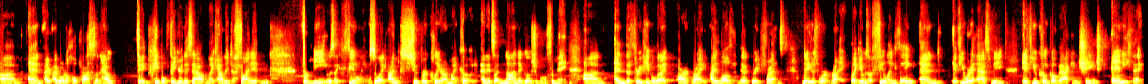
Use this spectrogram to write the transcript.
Um, and I, I wrote a whole process on how people figure this out and like how they define it and for me, it was like feeling. So like I'm super clear on my code, and it's a non-negotiable for me. Um, and the three people that I aren't right, I love them. They're great friends. They just weren't right. Like it was a feeling thing. And if you were to ask me if you could go back and change anything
